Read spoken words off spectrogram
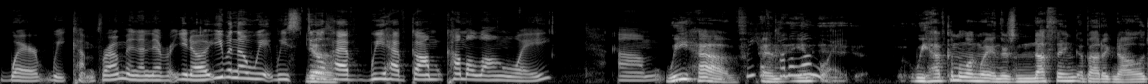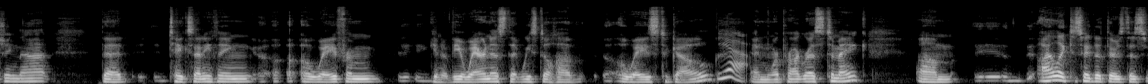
where we come from, and I never, you know, even though we, we still Yeah. have we have come come a long way. Um, We have. we have and come a in- long way. We have come a long way, and there's nothing about acknowledging that that takes anything away from you know the awareness that we still have a ways to go Yeah. and more progress to make. Um, I like to say that there's this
